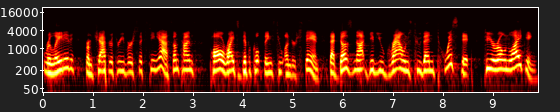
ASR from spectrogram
related from chapter 3, verse 16. Yeah, sometimes Paul writes difficult things to understand. That does not give you grounds to then twist it to your own liking.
